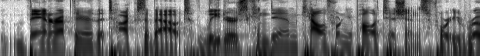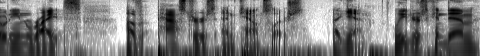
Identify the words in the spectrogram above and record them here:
banner up there that talks about leaders condemn California politicians for eroding rights of pastors and counselors. Again, leaders condemn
